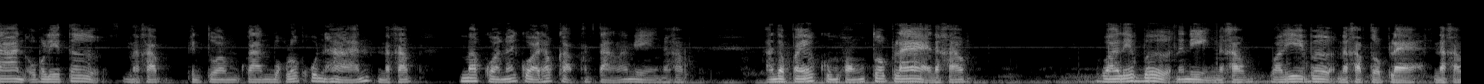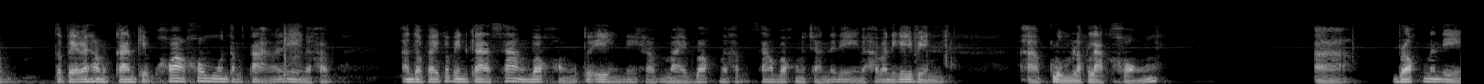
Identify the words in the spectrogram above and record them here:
การ operator นะครับ เป็นตัวการบวกลบคูณหารนะครับ มากกว่าน้อยกว่าเท่ากับต่างๆ นั่นเองนะครับ อันต่อไปก็กลุ่มของตัวแปรนะครับ variable นั่นเองนะครับ variable นะครับ ตัวแปรนะครับ ตัวแปรก็ทำการเก็บข้อข้อมูลต่างๆ นั่นเองนะครับ อันต่อไปก็เป็นการสร้างบล็อกของตัวเองนี่ครับ my block นะครับ สร้างบล็อกของฉันนั่นเองนะครับ อันนี้ก็จะเป็น กลุ่มหลักๆของบล็อกนั่นเอง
